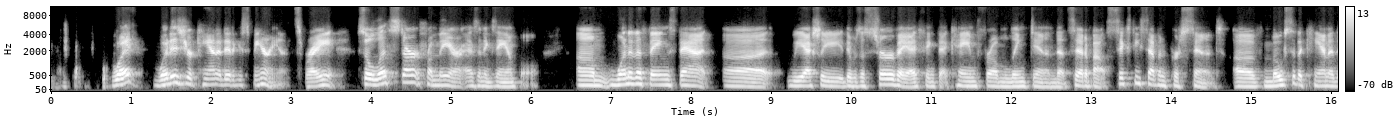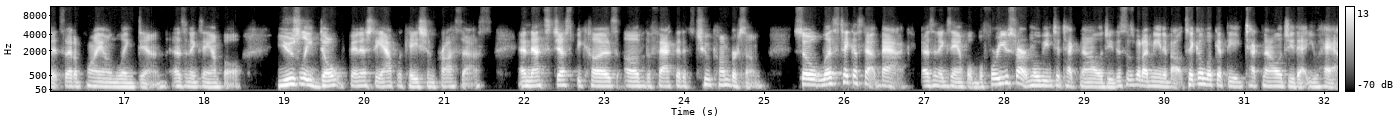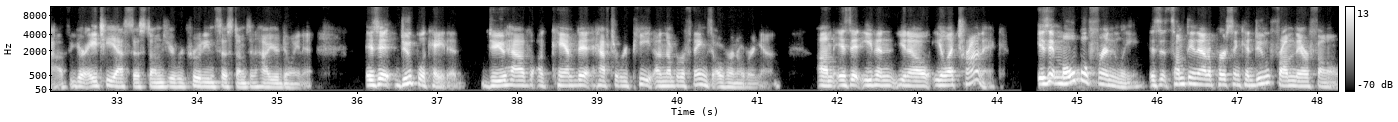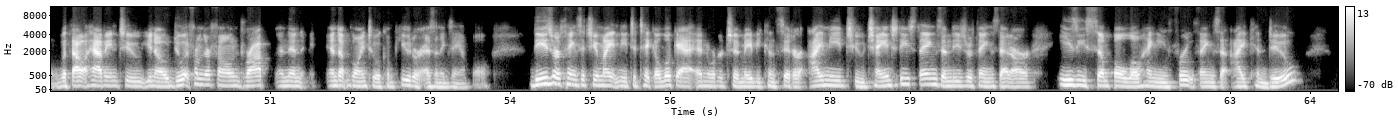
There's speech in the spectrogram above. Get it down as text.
what what is your candidate experience, right? So let's start from there as an example. Um, one of the things that uh, we actually there was a survey I think that came from LinkedIn that said about 67% of most of the candidates that apply on LinkedIn, as an example, usually don't finish the application process. And that's just because of the fact that it's too cumbersome. So let's take a step back as an example. Before you start moving to technology, this is what I mean about take a look at the technology that you have, your ATS systems, your recruiting systems, and how you're doing it. Is it duplicated? Do you have a candidate have to repeat a number of things over and over again? Um, is it even, you know, electronic? is it mobile friendly is it something that a person can do from their phone without having to you know do it from their phone drop and then end up going to a computer as an example these are things that you might need to take a look at in order to maybe consider i need to change these things and these are things that are easy simple low hanging fruit things that i can do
